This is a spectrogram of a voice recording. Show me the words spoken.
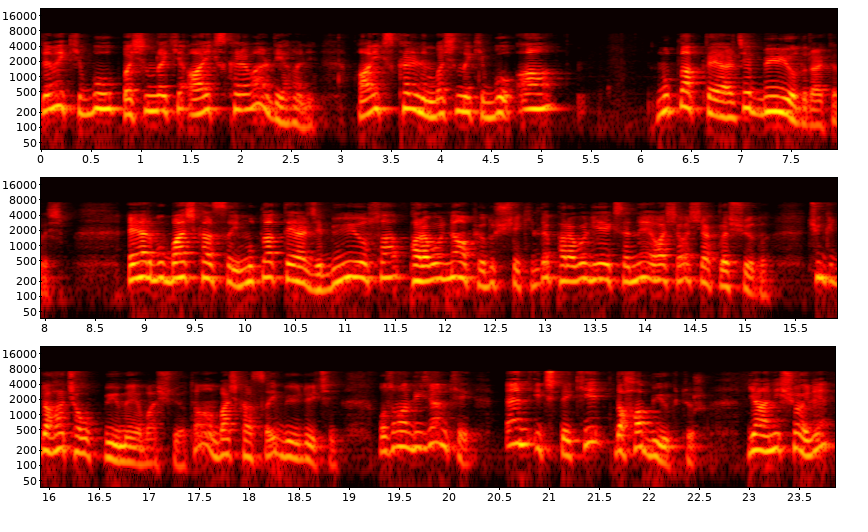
demek ki bu başındaki ax kare var diye hani ax karenin başındaki bu a mutlak değerce büyüyordur arkadaşım. Eğer bu baş katsayı mutlak değerce büyüyorsa parabol ne yapıyordu şu şekilde? Parabol y eksenine yavaş yavaş yaklaşıyordu. Çünkü daha çabuk büyümeye başlıyor. Tamam mı? Baş katsayı büyüdüğü için. O zaman diyeceğim ki en içteki daha büyüktür. Yani şöyle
